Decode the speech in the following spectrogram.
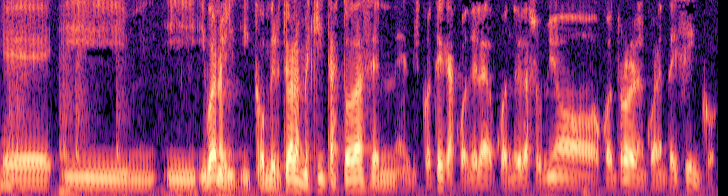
Eh, y, bueno, y, convirtió a las mezquitas todas en, discotecas cuando él, cuando él asumió control en el 45.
